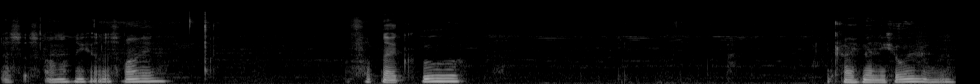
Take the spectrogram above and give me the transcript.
Das ist auch noch nicht alles frei. Fortnite Crew. Kann ich mir nicht holen, oder?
